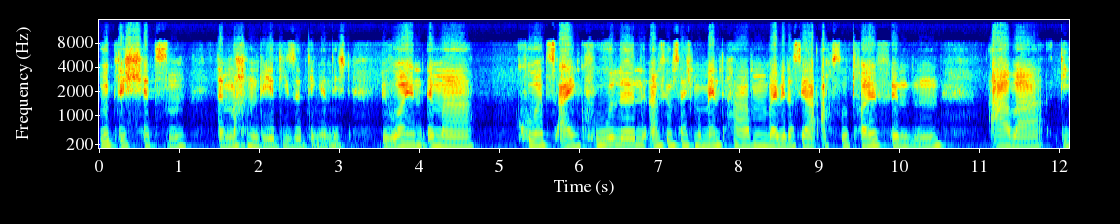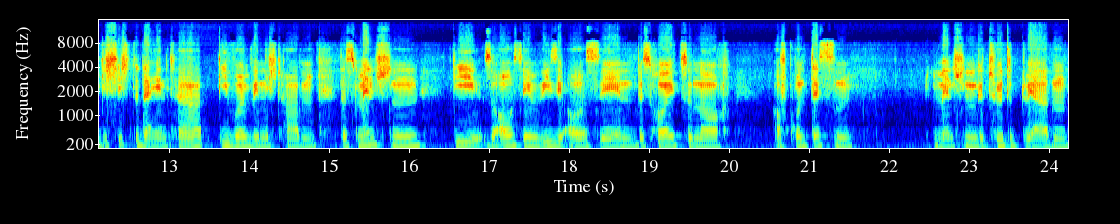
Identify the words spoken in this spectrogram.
wirklich schätzen, dann machen wir diese Dinge nicht. Wir wollen immer kurz einen coolen, in Anführungszeichen, Moment haben, weil wir das ja ach so toll finden. Aber die Geschichte dahinter, die wollen wir nicht haben. Dass Menschen, die so aussehen, wie sie aussehen, bis heute noch aufgrund dessen Menschen getötet werden,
